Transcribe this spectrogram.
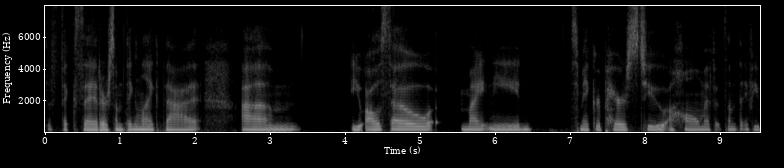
to fix it or something like that. Um, you also might need to make repairs to a home. If it's something if you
